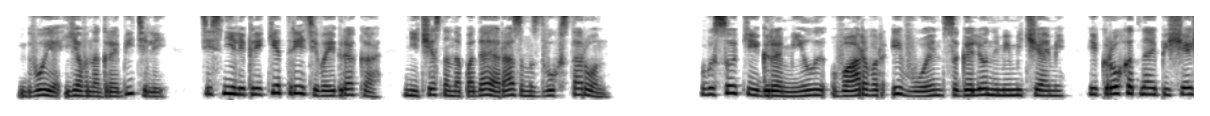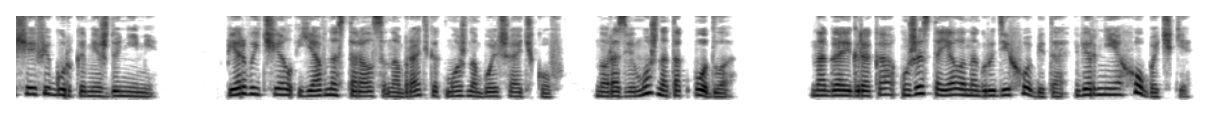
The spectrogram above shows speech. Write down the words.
Двое явно грабителей теснили к реке третьего игрока, нечестно нападая разом с двух сторон. Высокие громилы, варвар и воин с оголенными мечами и крохотная пищащая фигурка между ними. Первый чел явно старался набрать как можно больше очков. Но разве можно так подло? Нога игрока уже стояла на груди хоббита, вернее, хобочки,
